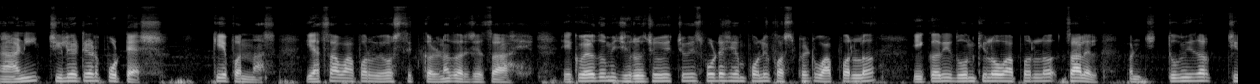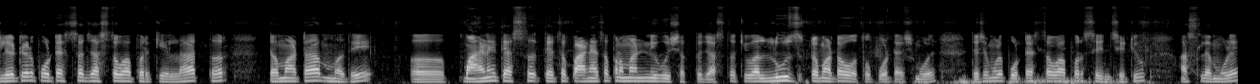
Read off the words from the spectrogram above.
आणि चिलेटेड पोटॅश के पन्नास याचा वापर व्यवस्थित करणं गरजेचं आहे. एक वेळ तुम्ही झिरो चोवीस चोवीस पोटॅशियम पॉलिफॉस्फेट वापरलं एकरी दोन किलो वापरलं चालेल. पण तुम्ही जर चिलेटेड पोटॅशचा जास्त वापर केला तर टमाटामध्ये पाणी त्याचं त्याचं पाण्याचं प्रमाण निघू शकतं जास्त किंवा लूज टमाटा होतो पोटॅशमुळे. त्याच्यामुळे पोटॅशचा वापर सेन्सिटिव्ह असल्यामुळे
